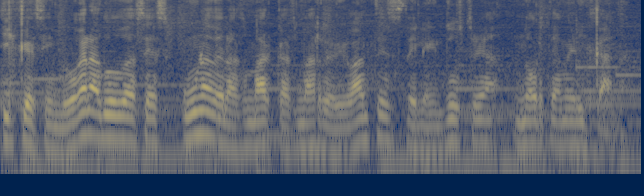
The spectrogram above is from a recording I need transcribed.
y que sin lugar a dudas es una de las marcas más relevantes de la industria norteamericana.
